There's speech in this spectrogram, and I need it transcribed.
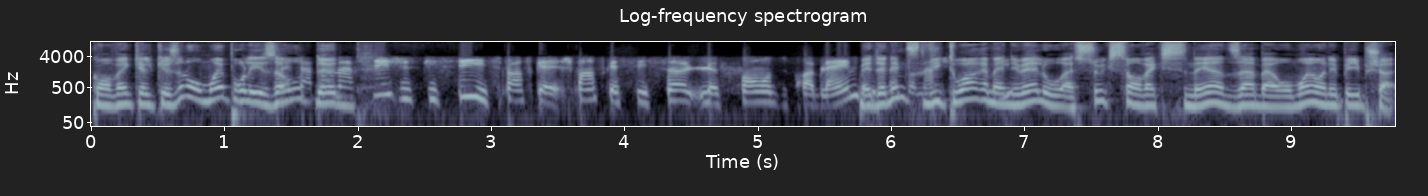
convaincre quelques-uns, au moins pour les ben, autres. Ça a de... marché jusqu'ici. Je pense que je pense que c'est ça le fond du problème. Mais donner une petite victoire, Emmanuel, à ceux qui sont vaccinés en disant ben au moins on est payé plus cher.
